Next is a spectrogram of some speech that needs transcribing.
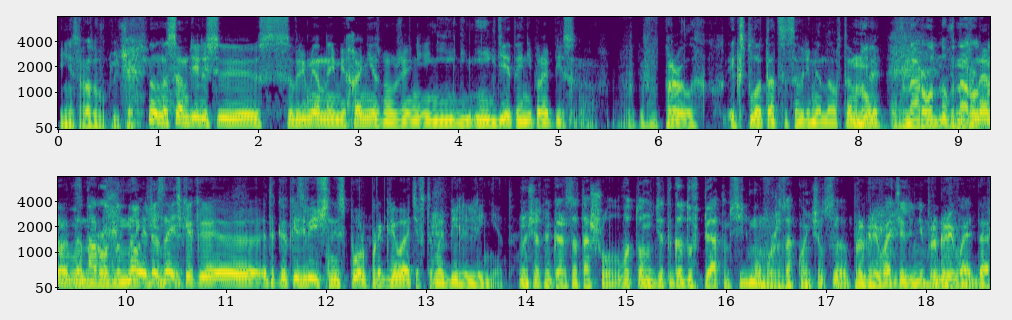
и не сразу выключать. Ну, на самом деле, современные механизмы уже нигде это не прописано. В правилах эксплуатации современного автомобиля. Ну, в народном, в народном, в народном, в народном Ну, это, знаете, как, э, это как извечный спор, прогревать автомобиль или нет. Ну, сейчас, мне кажется, отошел. Вот он где где-то году в пятом, седьмом уже закончился, прогревать или не прогревать, да,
